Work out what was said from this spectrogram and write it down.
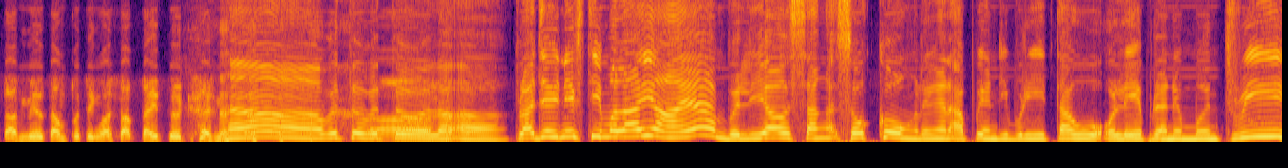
Tamil tanpa tengok subtitle kan. Ha, betul betul. Ha. Pelajar Universiti Malaya ya, beliau sangat sokong dengan apa yang diberitahu oleh Perdana Menteri.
